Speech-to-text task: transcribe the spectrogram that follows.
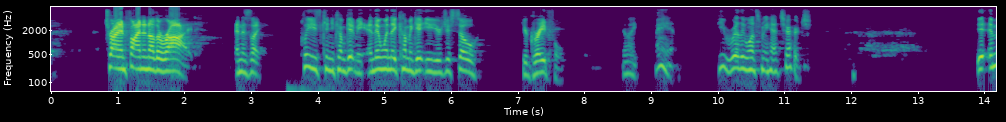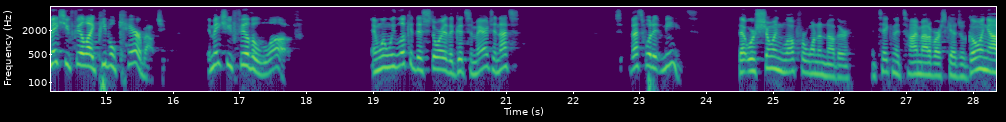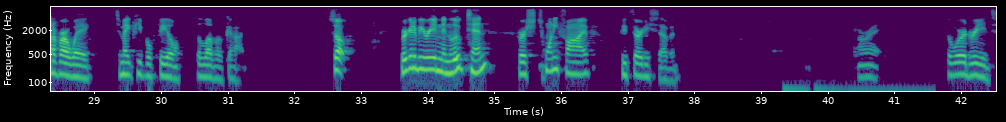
try and find another ride. And it's like, please, can you come get me? And then when they come and get you, you're just so, you're grateful. You're like, man, he really wants me at church. It, it makes you feel like people care about you. It makes you feel the love. And when we look at this story of the Good Samaritan, that's that's what it means. That we're showing love for one another and taking the time out of our schedule, going out of our way to make people feel the love of God. So, we're going to be reading in Luke 10, verse 25 through 37. All right. The word reads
